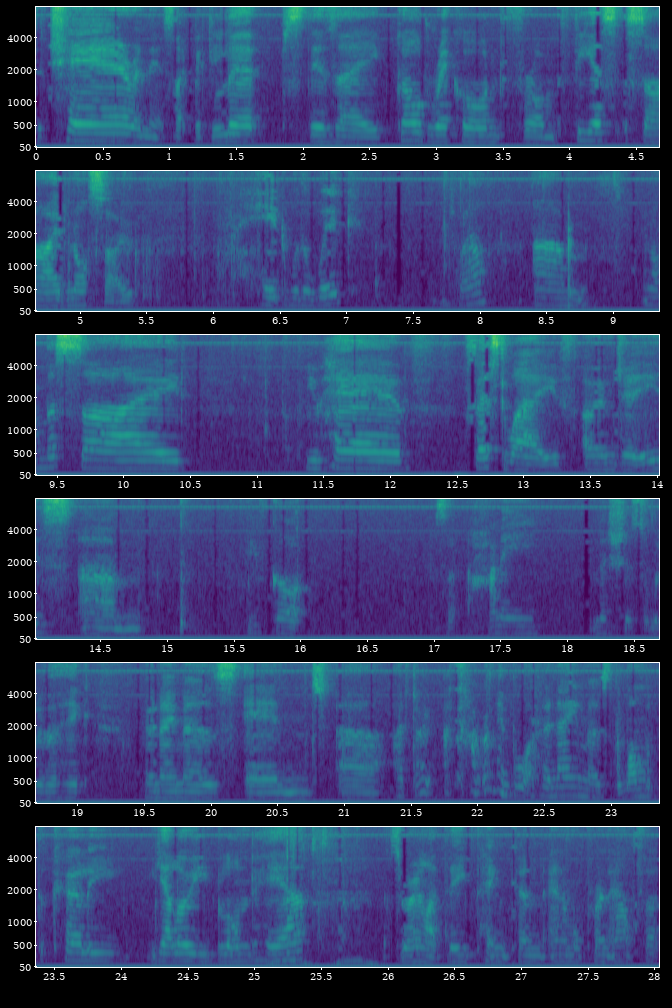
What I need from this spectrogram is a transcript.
a chair and there's like big lips. There's a gold record from Fierce side and also a head with a wig as well. Um, and on this side you have first wave OMGs. Um, you've got is it Honey Licious or whatever the heck her name is, and uh, I don't, I can't remember what her name is. The one with the curly, yellowy blonde hair. That's wearing like the pink and animal print outfit.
